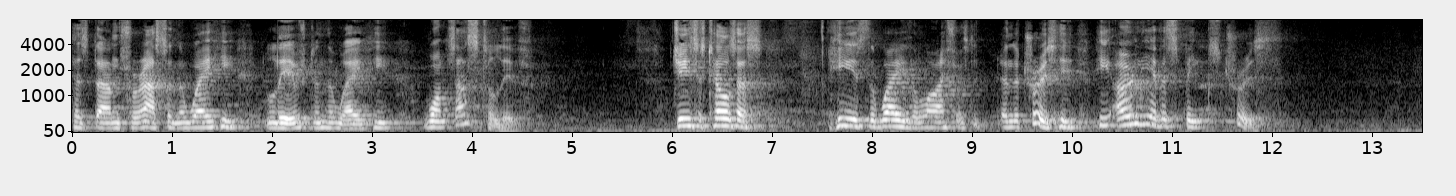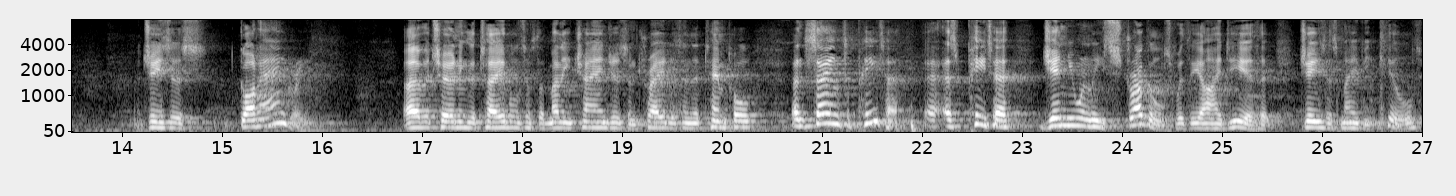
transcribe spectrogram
has done for us and the way he lived and the way he wants us to live. Jesus tells us he is the way, the life, and the truth. He, he only ever speaks truth. Jesus got angry, overturning the tables of the money changers and traders in the temple, and saying to Peter, uh, as Peter genuinely struggles with the idea that Jesus may be killed,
